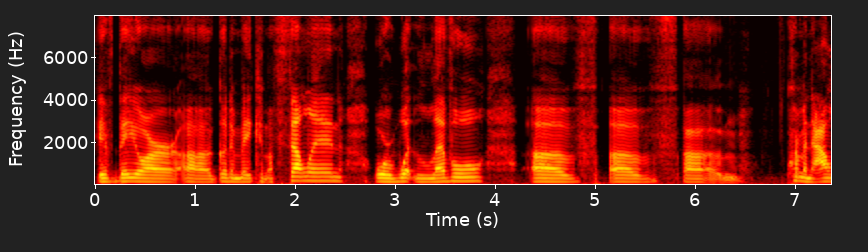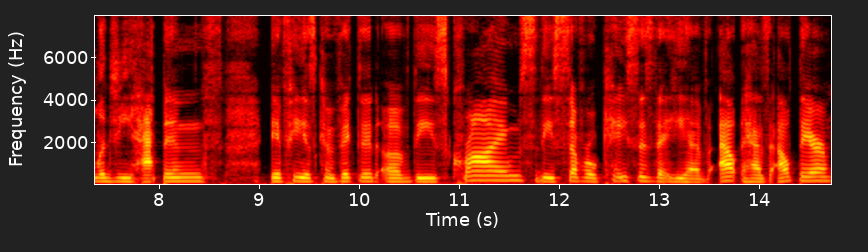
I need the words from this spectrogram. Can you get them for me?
if they are uh, going to make him a felon or what level of, of, um, criminology happens if he is convicted of these crimes, these several cases that he have out has out there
